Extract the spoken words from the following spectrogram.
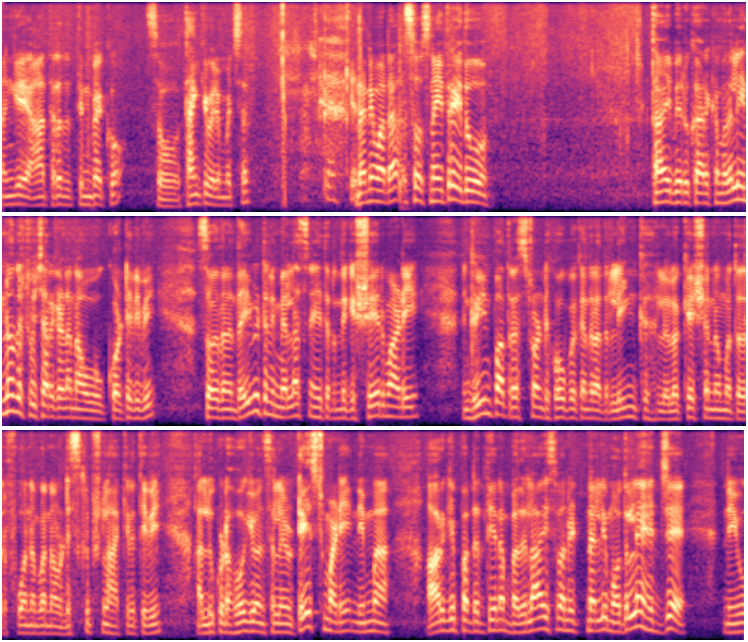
ಹಂಗೆ ಆ ಥರದ್ದು ತಿನ್ನಬೇಕು so thank you very much sir ಧನ್ಯವಾದ. ಸೊ ಸ್ನೇಹಿತರೆ ಇದು ತಾಯಿ ಬೇರು ಕಾರ್ಯಕ್ರಮದಲ್ಲಿ ಇನ್ನೊಂದಷ್ಟು ವಿಚಾರಗಳನ್ನ ನಾವು ಕೊಟ್ಟಿದ್ದೀವಿ. ಸೊ ಅದನ್ನು ದಯವಿಟ್ಟು ನಿಮ್ಮೆಲ್ಲ ಸ್ನೇಹಿತರೊಂದಿಗೆ ಶೇರ್ ಮಾಡಿ. ಗ್ರೀನ್ ಪಾತ್ ರೆಸ್ಟೋರೆಂಟ್ಗೆ ಹೋಗಬೇಕಂದ್ರೆ ಅದರ ಲಿಂಕ್ ಲೊಕೇಶನ್ನು ಮತ್ತು ಅದರ ಫೋನ್ ನಂಬರ್ ನಾವು ಡಿಸ್ಕ್ರಿಪ್ಷನ್ ಹಾಕಿರ್ತೀವಿ. ಅಲ್ಲೂ ಕೂಡ ಹೋಗಿ ಒಂದ್ಸಲ ನೀವು ಟೇಸ್ಟ್ ಮಾಡಿ, ನಿಮ್ಮ ಆರೋಗ್ಯ ಪದ್ಧತಿಯನ್ನು ಬದಲಾಯಿಸುವ ನಿಟ್ಟಿನಲ್ಲಿ ಮೊದಲನೇ ಹೆಜ್ಜೆ ನೀವು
